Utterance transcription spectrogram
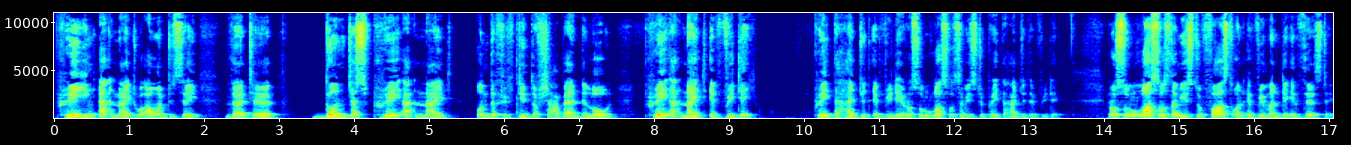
praying at night what i want to say that uh, don't just pray at night on the 15th of Sha'ban alone pray at night every day pray tahajjud every day rasulullah used to pray tahajjud every day rasulullah used to fast on every monday and thursday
